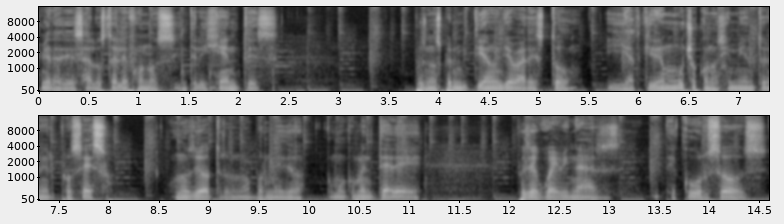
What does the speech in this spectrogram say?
gracias a los teléfonos inteligentes, pues nos permitieron llevar esto y adquirir mucho conocimiento en el proceso, unos de otros, ¿no? Por medio, como comenté, de, pues de webinars, de cursos,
